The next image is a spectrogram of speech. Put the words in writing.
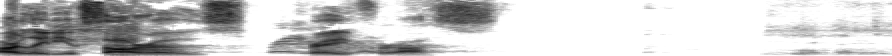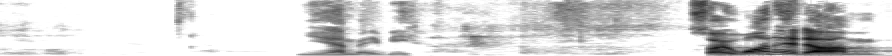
Our Lady of Sorrows, pray, for us. Yeah, maybe. So I wanted, um,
